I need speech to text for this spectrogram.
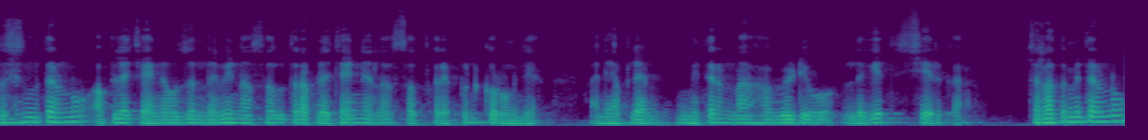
तसेच मित्रांनो आपल्या चॅनलवर जर नवीन असाल तर आपल्या चॅनलला सबस्क्राईब पण करून घ्या. आणि आपल्या मित्रांना हा व्हिडिओ लगेच शेअर करा. चला तर मित्रांनो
